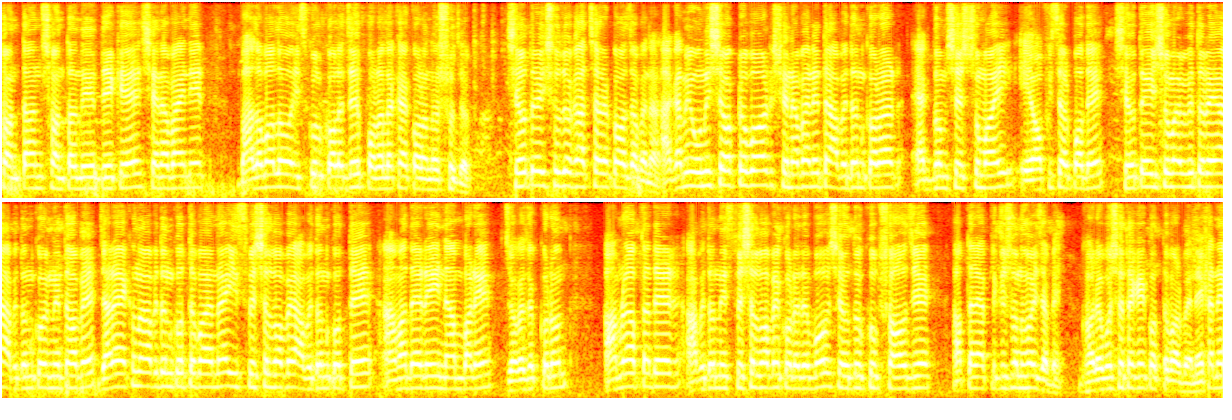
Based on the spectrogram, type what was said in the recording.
সন্তান, সন্তানের দিকে সেনাবাহিনীর ভালো ভালো স্কুল, কলেজে পড়ালেখা করানোর সুযোগ। সেহেতু এই সুযোগ হাতছাড়া করা যাবে না। আগামী উনিশে অক্টোবর সেনাবাহিনীতে আবেদন করার একদম শেষ সময় এই অফিসার পদে। সেহেতু এই সময়ের ভিতরে আবেদন করে নিতে হবে। যারা এখনও আবেদন করতে পারে না স্পেশাল ভাবে আবেদন করতে আমাদের এই নাম্বারে যোগাযোগ করুন। আমরা আপনাদের আবেদন স্পেশাল ভাবে করে দেবো, সেহেতু খুব সহজে আপনার অ্যাপ্লিকেশন হয়ে যাবে। ঘরে বসে থেকে করতে পারবেন। এখানে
